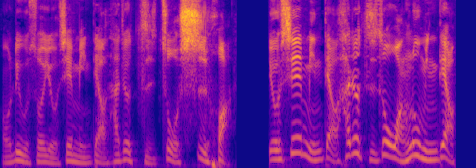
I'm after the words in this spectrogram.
哦？例如说，有些民调它就只做市话，有些民调它就只做网络民调。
